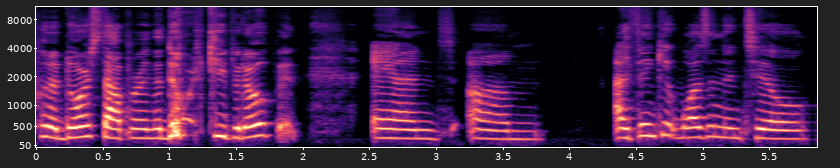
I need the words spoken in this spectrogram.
put a door stopper in the door to keep it open. And um, I think it wasn't until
